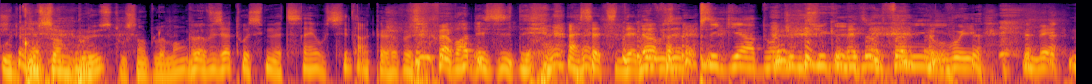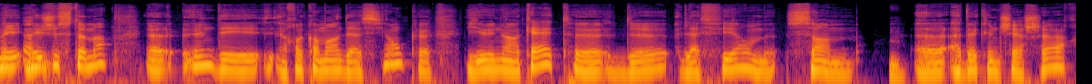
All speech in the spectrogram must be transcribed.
Ou ils je- consomment plus, tout simplement Vous êtes aussi médecin aussi, donc euh, vous pouvez avoir des idées à cette idée-là. Vous êtes psychiatre, moi je ne suis que médecin de famille. Oui, mais, mais, mais justement, euh, une des recommandations, que, il y a une enquête de la firme Somme Hmm. euh, avec une chercheure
